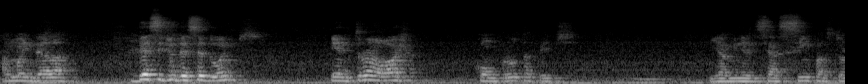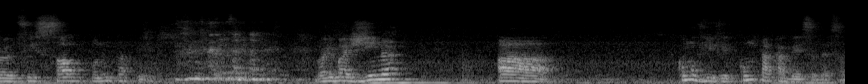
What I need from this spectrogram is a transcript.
a mãe dela, decidiu descer do ônibus, entrou na loja, comprou o tapete. E a menina disse assim, pastor, eu fui salvo por um tapete. Agora imagina a como vive, como está a cabeça dessa,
